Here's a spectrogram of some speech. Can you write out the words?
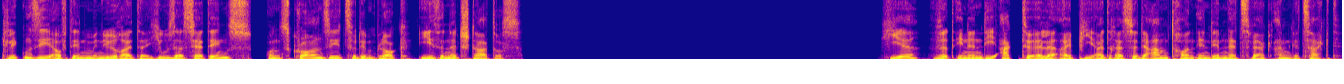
klicken Sie auf den Menüreiter User Settings und scrollen Sie zu dem Block Ethernet Status. Hier wird Ihnen die aktuelle IP-Adresse der Amtron in dem Netzwerk angezeigt.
